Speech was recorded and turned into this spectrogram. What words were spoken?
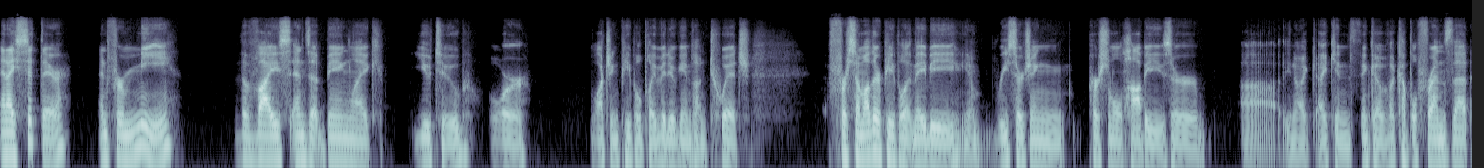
And I sit there, and for me, the vice ends up being like YouTube or watching people play video games on Twitch. For some other people, it may be you know researching personal hobbies or uh, you know I, I can think of a couple friends that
